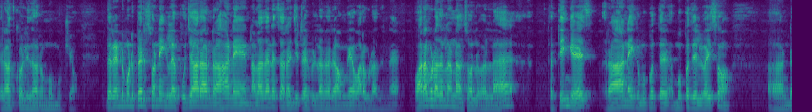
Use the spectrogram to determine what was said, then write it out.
விராட் கோலி தான் ரொம்ப முக்கியம். இந்த ரெண்டு மூணு பேர் சொன்னீங்களே புஜாரான் ரஹானே நல்லா தானே சார் ரஞ்சி ட்ரைப் விளாட்றாரு அவங்க ஏன் வரக்கூடாதுன்னு? வரக்கூடாதுன்னு நான் சொல்ல வரல த திங் இஸ் ரஹானேக்கு முப்பத்தே முப்பத்தேழு வயசும் அண்ட்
